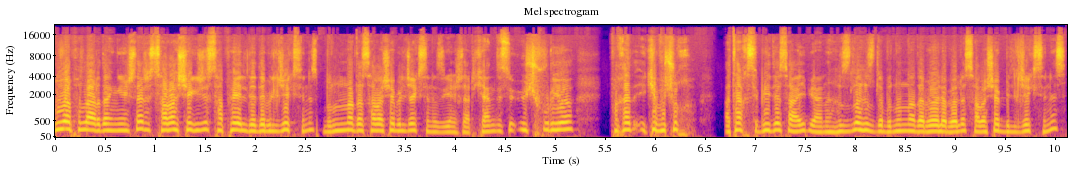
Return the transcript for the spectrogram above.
Bu yapılardan gençler savaş çekici sapı elde edebileceksiniz. Bununla da savaşabileceksiniz gençler. Kendisi 3 vuruyor fakat 2.5 atak speed'e sahip yani hızlı hızlı bununla da böyle böyle savaşabileceksiniz.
